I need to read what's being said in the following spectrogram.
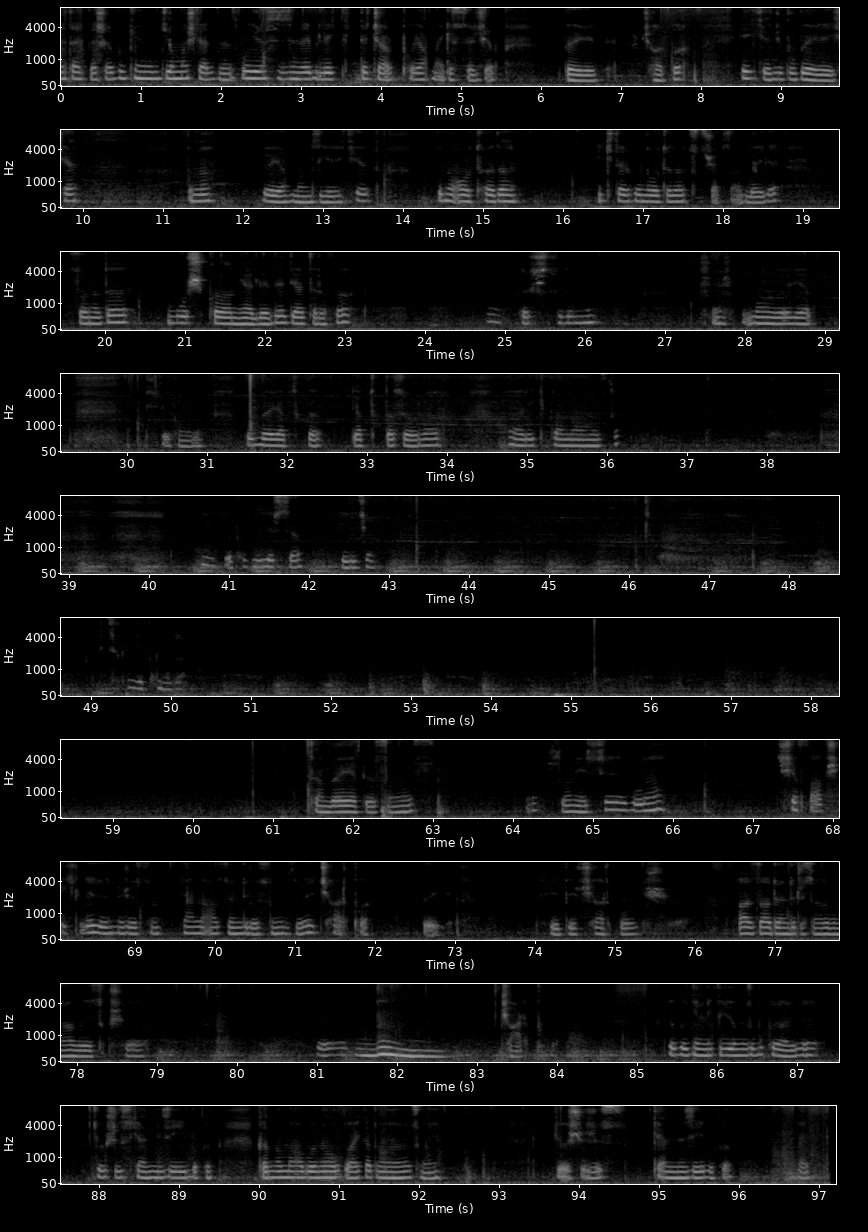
Evet arkadaşlar bugün videoma hoş geldiniz. Bugün sizinle birlikte çarpı yapmayı göstereceğim. Böyle bir çarpı. İlk önce bu böyleyken bunu böyle yapmanız gerekiyor. Bunu ortadan iki tarafını da ortadan tutacaksınız böyle. Sonra da boş kalan yerleri de diğer tarafa karıştırdım mı? Şimdi bunu böyle yap yapamadım. Bu böyle yaptıkta, yaptıktan sonra her iki parmağımızda yapabilirsem geleceğim. Bir türlü yapamadım. Tam böyle yapıyorsunuz. Sonra ise bunu şeffaf şekilde döndürüyorsun. Yani az döndürüyorsunuz ve çarpı böyle böyle bir çarpı oluşuyor. Az daha döndürüyorsunuz bunlar böyle sıkışıyor. Ve bum çarpı. Ve bugünlük videomuz bu kadardı. Görüşürüz. Kendinize iyi bakın. Kanalıma abone olup like atmayı unutmayın. Görüşürüz. Kendinize iyi bakın. Bye.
